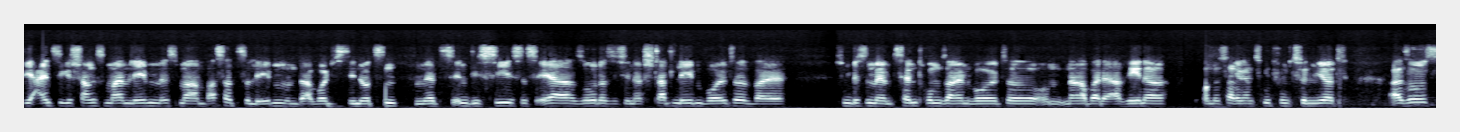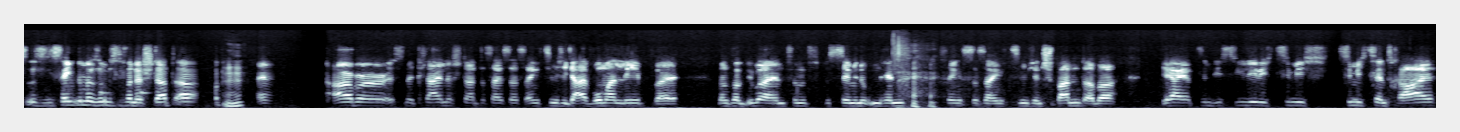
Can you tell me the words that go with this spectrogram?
die einzige Chance in meinem Leben ist, mal am Wasser zu leben. Und da wollte ich sie nutzen. Und jetzt in DC ist es eher so, dass ich in der Stadt leben wollte, weil ich ein bisschen mehr im Zentrum sein wollte und nah bei der Arena. Und das hat ganz gut funktioniert. Also es, es, es hängt immer so ein bisschen von der Stadt ab. Mhm. Arbor ist eine kleine Stadt, das heißt, das ist eigentlich ziemlich egal, wo man lebt, weil man kommt überall in fünf bis zehn Minuten hin. Deswegen ist das eigentlich ziemlich entspannt. Aber ja, jetzt in DC lebe ich ziemlich, ziemlich zentral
